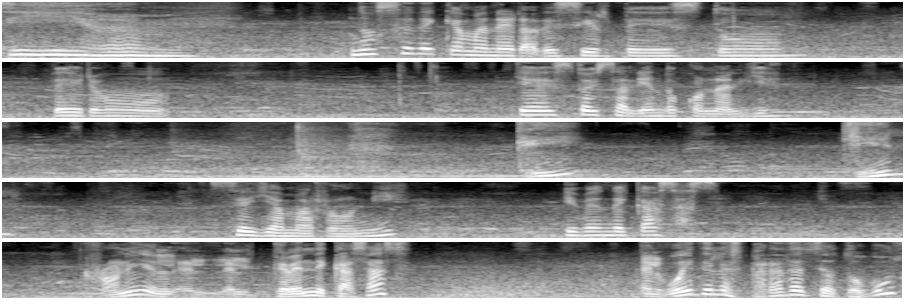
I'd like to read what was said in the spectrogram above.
Sí, em, no sé de qué manera decirte esto, pero ya estoy saliendo con alguien. ¿Qué? ¿Quién? Se llama Ronnie y vende casas. ¿Ronnie, el, el- el que vende casas? ¿El güey de las paradas de autobús?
